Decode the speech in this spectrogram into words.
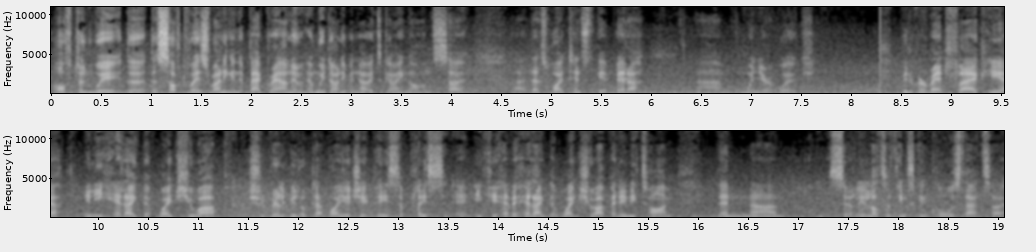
Often we, the, the software is running in the background and, and, we don't even know it's going on. So uh, that's why it tends to get better um, when you're at work. Bit of a red flag here. Any headache that wakes you up should really be looked at by your GP. So please, if you have a headache that wakes you up at any time, then um, certainly lots of things can cause that. So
